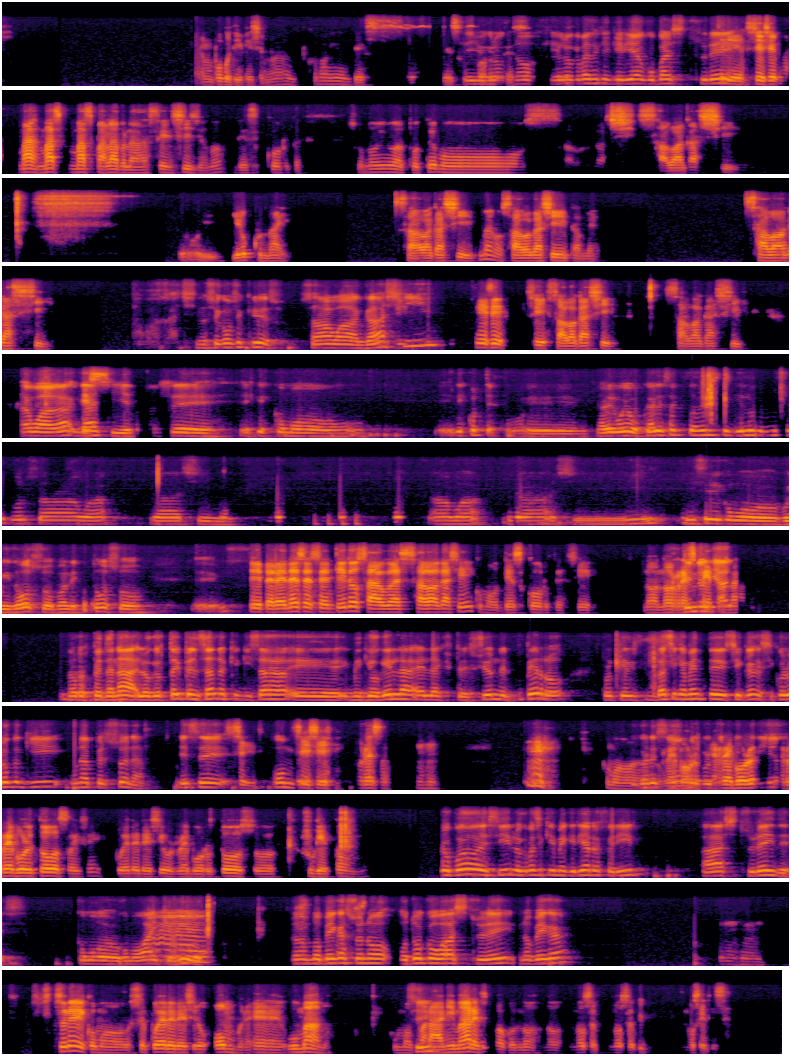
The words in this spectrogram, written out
Un poco difícil, ¿no? ¿Cómo es des- Sí, yo creo no. lo que pasa es que quería ocupar Sí, Tsurei. sí, sí, más, más, más palabras sencillas, ¿no? Descorte. その犬はとても騒がしい。騒がしい。よよくない。騒がしい。今の騒がしいため。騒がしい。No sé cómo se escribe eso. Sawagashi. Sí, sí, sí, 騒が Agua gas entonces es que es como eh, eh, a ver, voy a buscar exactamente qué es lo que dice Corsa, agua, gas agua, gashi. Dice como ruidoso, molestoso. Eh. Sí, pero en ese sentido, Sawagas, como descorte, sí. No, no respeta nada. No respeta nada. Lo que estoy pensando es que quizás eh, me equivoqué en la, en la, expresión del perro, porque básicamente si, si coloco aquí una persona, ese Sí, hombre, sí, sí, por eso. Como revol- porque revol- revoltoso, ¿sí? puede decir revoltoso, juguetón. pero puedo decir, lo que pasa es que me quería referir a Tsureides, como, como ay, qué rudo. No, no pega, sono otoko wa Tsurei, no pega. Ujú. Tsure, como se puede decir hombre, eh, humano como para animar es poco, no, no, no, se, no, se, no se dice.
